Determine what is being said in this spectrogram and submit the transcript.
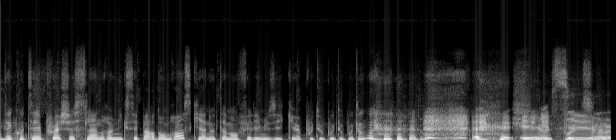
D'écouter Precious Land remixé par Dombrance qui a notamment fait les musiques Poutou Poutou Poutou et aussi euh,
